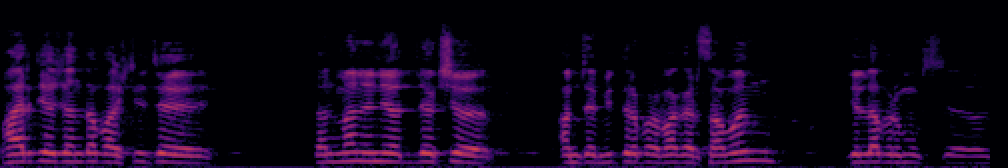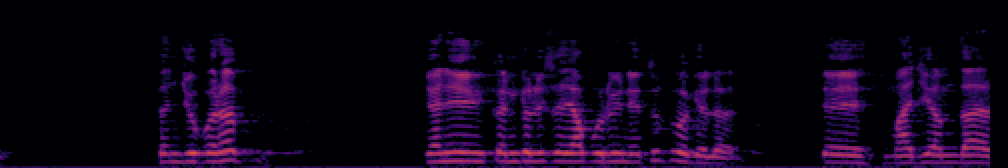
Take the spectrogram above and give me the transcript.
भारतीय जनता पार्टीचे सन्माननीय अध्यक्ष आमचे मित्र प्रभाकर सावंत जिल्हा प्रमुख संजू परब यांनी कणकवलीचं यापूर्वी नेतृत्व केलं. ते माजी आमदार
